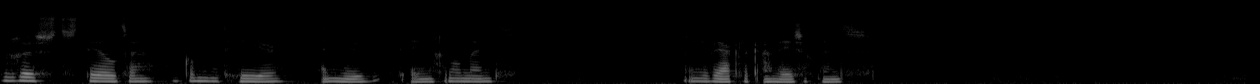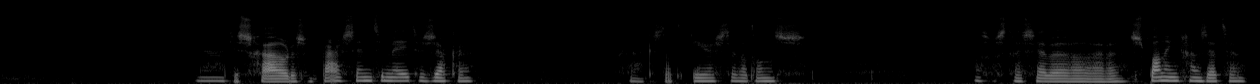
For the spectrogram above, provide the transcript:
rust, stilte. En kom in het hier en nu, het enige moment waarin je werkelijk aanwezig bent. Laat je schouders een paar centimeter zakken. Vaak is dat het eerste wat ons, als we stress hebben, waar we spanning gaan zetten.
